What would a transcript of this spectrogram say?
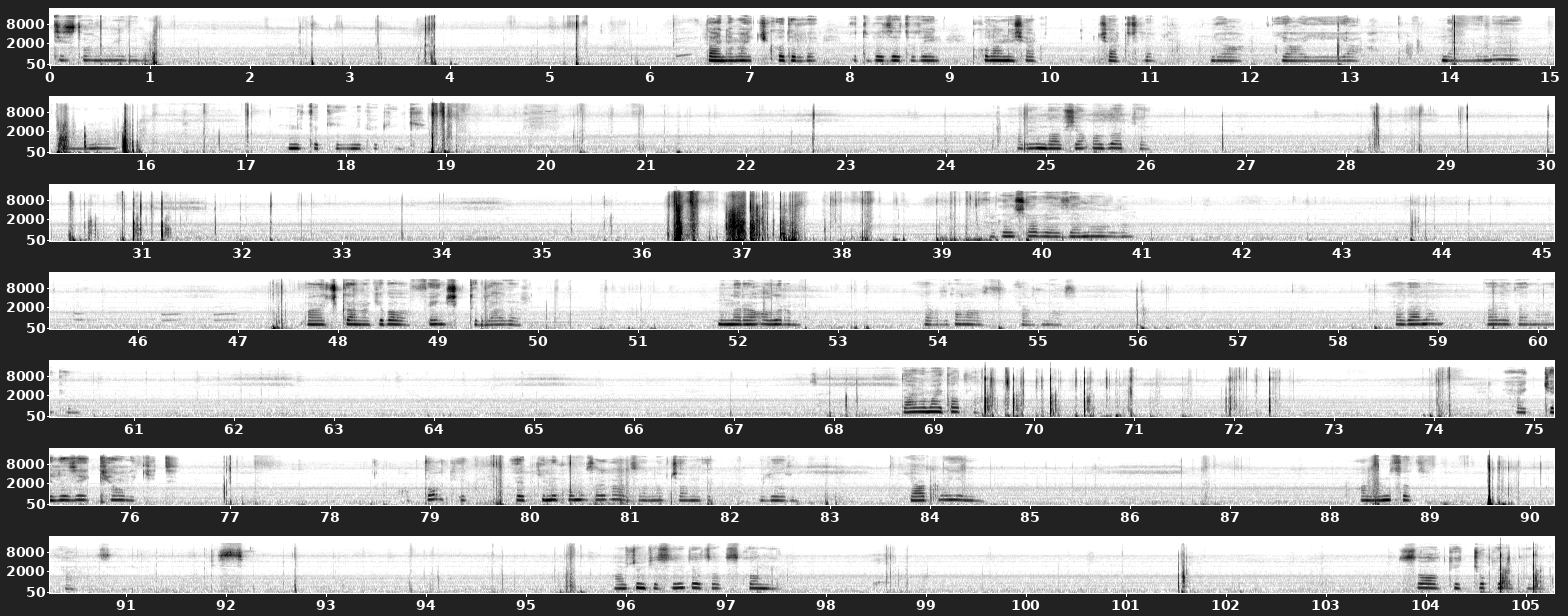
Mortis'te oynamayı deniyorum. Dynamite Chico'dur ve YouTube Zeto'dayın kullanılan şarkı, şarkıcılar. Ya ya ya ne ne ne Nita King, Nika King. Abim daha bir şey yapmazlar ki. Arkadaşlar RZM oldum. Bana çıkan rakibe bak. Feng çıktı birader. Bunları alırım. Yardım lazım. Yardım lazım. Yardım böyle dayanamayı görüyorum. Dynamite atla. Ya gerizekalı git. Aptal ki. Etkinlik olmasaydı sen ne yapacağımı biliyordum. Yardıma gelin. Ananı satayım. Abicim kesinlikle toksik olmuyor. Sağ ol ki çok yardım.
